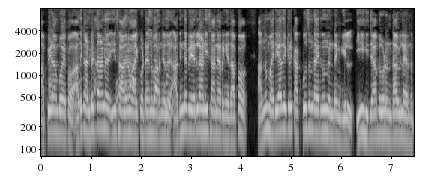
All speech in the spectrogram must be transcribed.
അപ്പിടാൻ പോയപ്പോ. അത് കണ്ടിട്ടാണ് ഈ സാധനം ആയിക്കോട്ടെ എന്ന് പറഞ്ഞത്. അതിന്റെ പേരിലാണ് ഈ സാധനം ഇറങ്ങിയത്. അപ്പോ അന്ന് മര്യാദയ്ക്ക് ഒരു കക്കൂസ് ഉണ്ടായിരുന്നുണ്ടെങ്കിൽ ഈ ഹിജാബ് ഇവിടെ ഉണ്ടാവില്ലായിരുന്നു.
